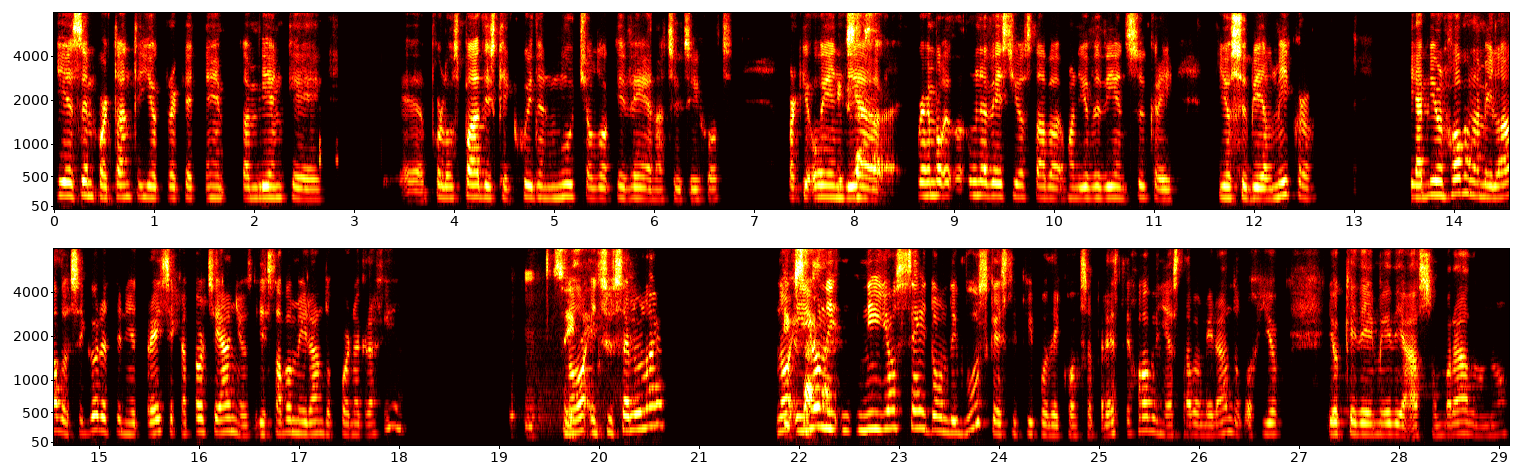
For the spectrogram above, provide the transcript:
Y es importante, yo creo que también que eh, por los padres que cuiden mucho lo que vean a sus hijos, porque hoy en día, por ejemplo, una vez yo estaba, cuando yo vivía en Sucre, yo subí al micro y había un joven a mi lado, seguro tenía 13, 14 años y estaba mirando pornografía. ¿No? En su celular. No, y yo ni, yo sé dónde busca este tipo de cosas, pero este joven ya estaba mirando, yo, yo quedé media asombrado, ¿no?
